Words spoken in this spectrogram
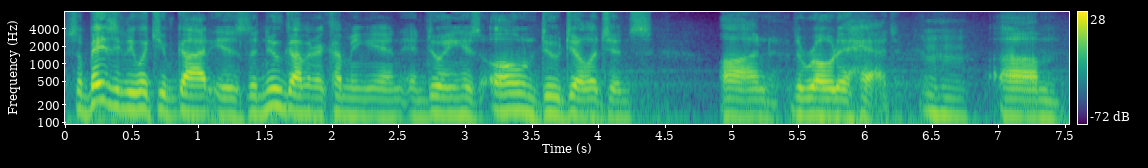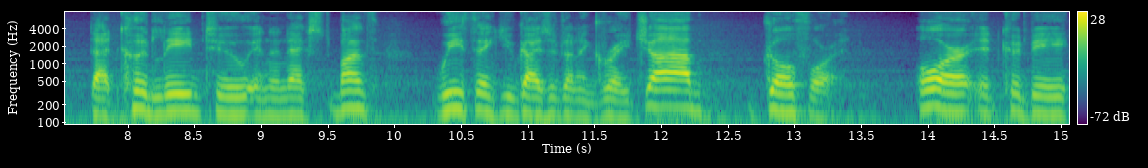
So basically, what you've got is the new governor coming in and doing his own due diligence on the road ahead. Um, that could lead to in the next month. We think you guys have done a great job. Go for it. Or it could be,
